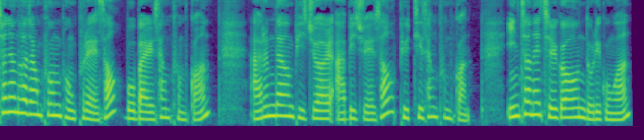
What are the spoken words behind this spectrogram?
천연 화장품 봉프레에서 모바일 상품권, 아름다운 비주얼 아비주에서 뷰티 상품권, 인천의 즐거운 놀이공원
